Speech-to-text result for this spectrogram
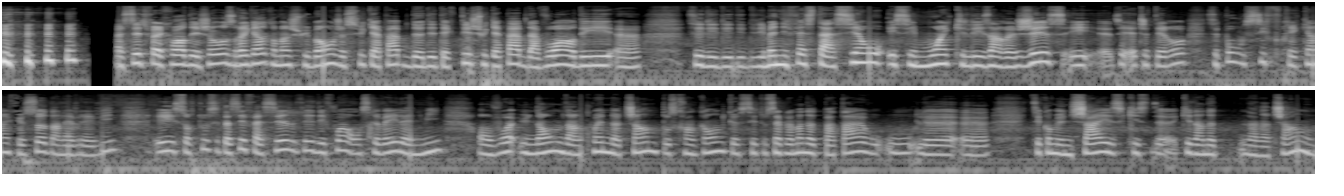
Essayer de faire croire des choses. Regarde comment je suis bon, je suis capable de détecter, je suis capable d'avoir des, euh, des, manifestations et c'est moi qui les enregistre, et, euh, etc. C'est pas aussi fréquent que ça dans la vraie vie. Et surtout, c'est assez facile. Des fois, on se réveille la nuit, on voit une ombre dans le coin de notre chambre pour se rendre compte que c'est tout simplement notre pater ou, le, euh, comme une chaise qui, qui est dans notre, dans notre chambre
